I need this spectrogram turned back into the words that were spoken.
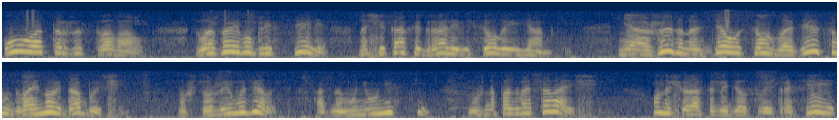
Уа торжествовал. Глаза его блестели, на щеках играли веселые ямки. Неожиданно сделался он владельцем двойной добычи. Но что же ему делать? Одному не унести. Нужно позвать товарищей. Он еще раз оглядел свои трофеи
